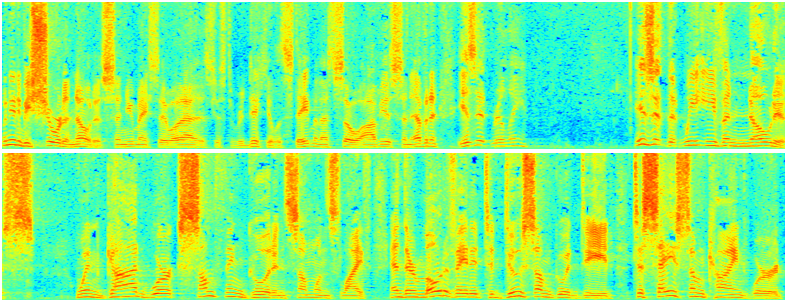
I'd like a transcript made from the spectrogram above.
We need to be sure to notice. And you may say, well, that is just a ridiculous statement. That's so obvious and evident. Is it really? Is it that we even notice when God works something good in someone's life and they're motivated to do some good deed, to say some kind word,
